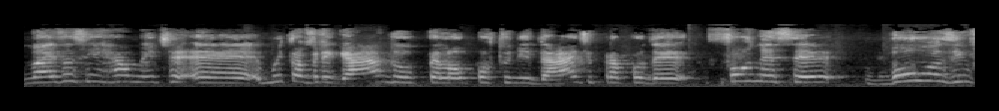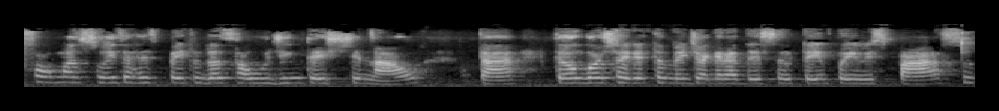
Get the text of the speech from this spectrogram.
Mas, assim, realmente, é, muito obrigado pela oportunidade para poder fornecer boas informações a respeito da saúde intestinal tá? Então, eu gostaria também de agradecer o tempo e o espaço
